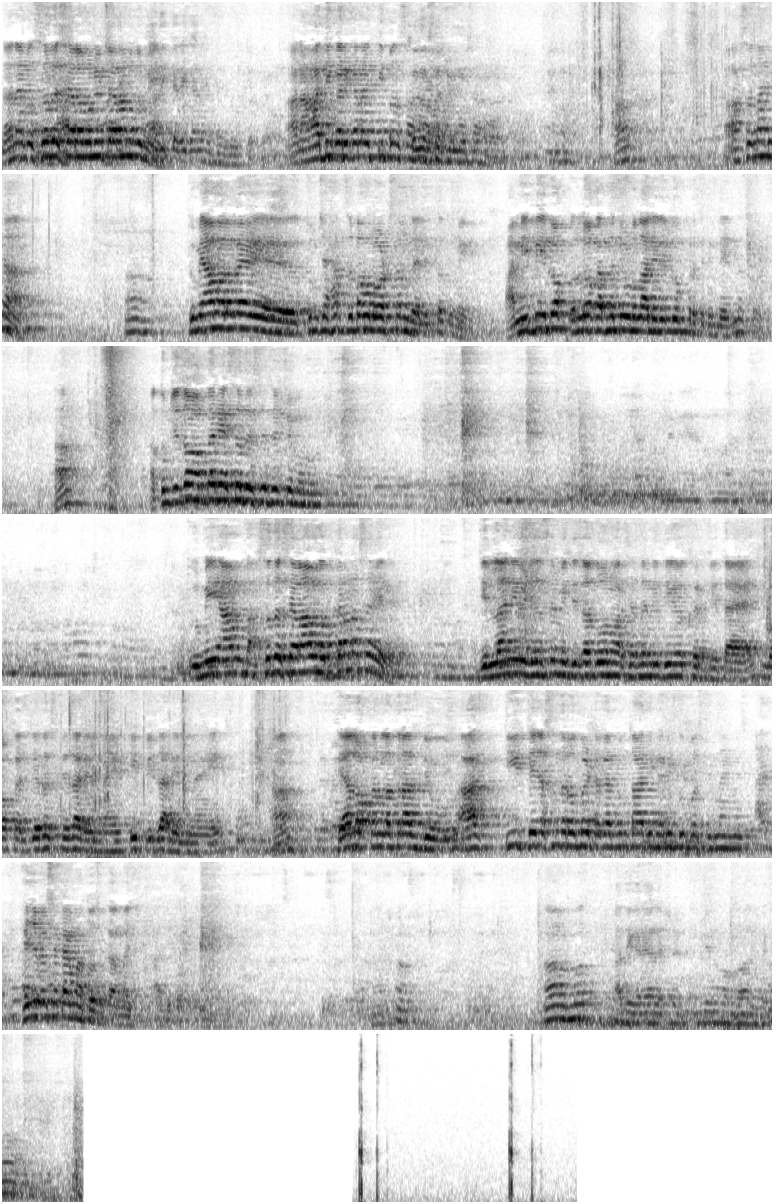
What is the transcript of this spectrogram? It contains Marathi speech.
नाही सदस्याला म्हणून विचारा ना तुम्ही. आणि अधिकारी का नाही ती पण सांगा. हा? असं नाही ना. तुम्ही आम्हाला काय तुमच्या हातचं बाहुल वाट समजायला का तुम्ही. आम्ही बी लोक लोकांना निवडून आलेले लोकप्रतिनिधी आहेत ना सर. हा? तुमची जबाबदारी आहे सदस्य सचिव म्हणून. तुम्ही आम सदस्याला अवगत करा ना साहेब. जिल्हा नियोजन समितीचा दोन वर्षाचा निधी खर्चित आहे. लोकांचे रस्ते झालेले नाहीत डीपी झालेले नाहीत. हा? त्या लोकांना त्रास देऊन आज ती त्याच्या संदर्भात बैठकात तुमचा अधिकारी उपस्थित नाही म्हणजे ह्याच्यापेक्षा काय महत्वाचं काम आहे? अधिकारी. हा. हा मग? अधिकारी आल्याशिवाय.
